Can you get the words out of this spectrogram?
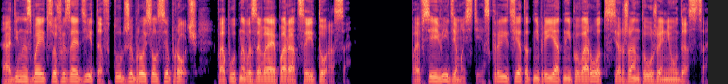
Один из бойцов из Адитов тут же бросился прочь, попутно вызывая по рации Тороса. По всей видимости, скрыть этот неприятный поворот сержанту уже не удастся.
